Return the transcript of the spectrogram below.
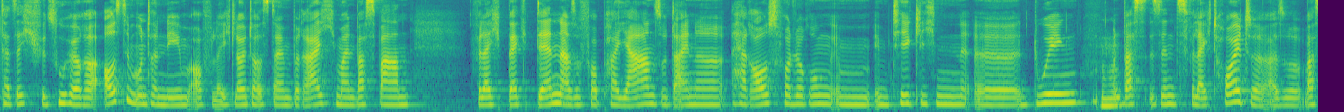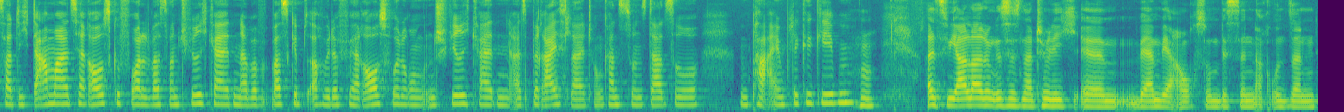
tatsächlich für Zuhörer aus dem Unternehmen, auch vielleicht Leute aus deinem Bereich. Ich meine, was waren vielleicht back then, also vor ein paar Jahren, so deine Herausforderungen im, im täglichen äh, Doing mhm. und was sind es vielleicht heute? Also was hat dich damals herausgefordert, was waren Schwierigkeiten, aber was gibt es auch wieder für Herausforderungen und Schwierigkeiten als Bereichsleitung? Kannst du uns dazu ein paar Einblicke geben? Mhm. Als VR-Leitung ist es natürlich, ähm, werden wir auch so ein bisschen nach unseren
